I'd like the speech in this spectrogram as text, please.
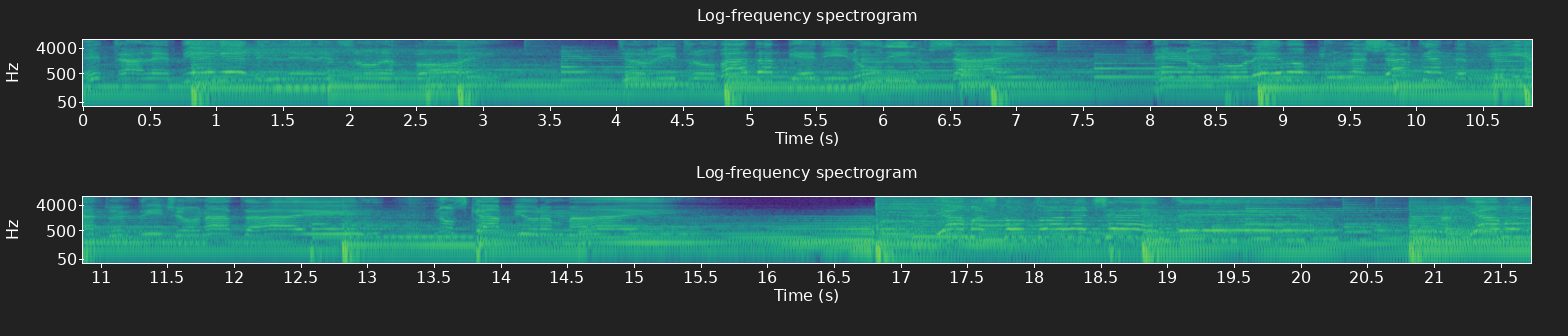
E tra le pieghe delle lenzuola poi ti ho ritrovata a piedi nudi, lo sai. E non volevo più lasciarti andare via, tu imprigionata e non scappi oramai. Diamo ascolto alla gente, andiamo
